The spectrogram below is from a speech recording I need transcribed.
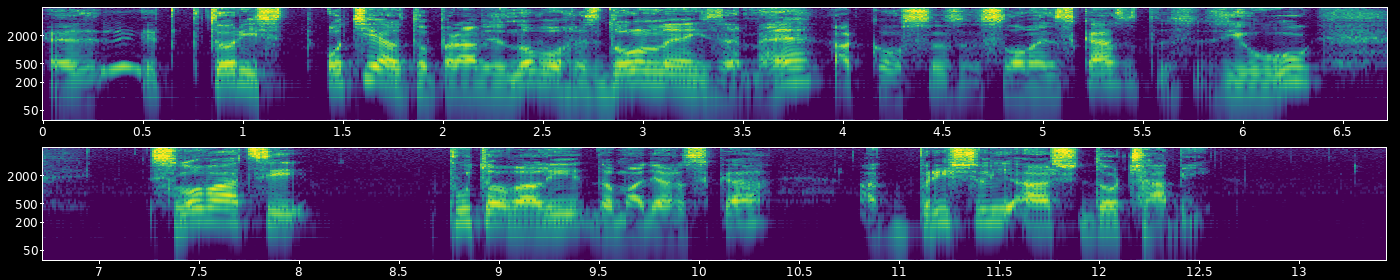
e, ktorý odtiaľ to práve z, Novo, z dolnej zeme, ako z Slovenska, z, z juhu, Slováci putovali do Maďarska a prišli až do Čaby.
